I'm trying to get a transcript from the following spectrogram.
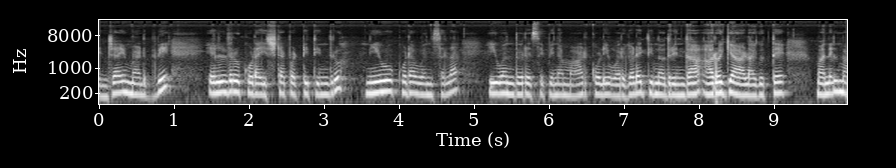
ಎಂಜಾಯ್ ಮಾಡಿದ್ವಿ. ಎಲ್ಲರೂ ಕೂಡ ಇಷ್ಟಪಟ್ಟು ತಿಂದರು. ನೀವು ಕೂಡ ಒಂದು ಸಲ ಈ ಒಂದು ರೆಸಿಪಿನ ಮಾಡ್ಕೊಳ್ಳಿ. ಹೊರ್ಗಡೆ ತಿನ್ನೋದ್ರಿಂದ ಆರೋಗ್ಯ ಹಾಳಾಗುತ್ತೆ. ಮನೇಲಿ ಮಾಡಿ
